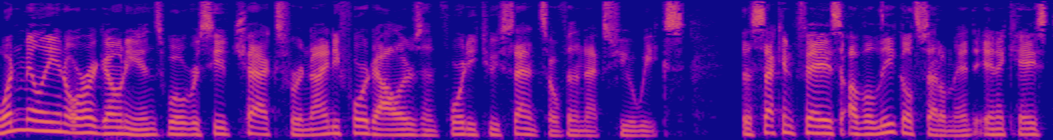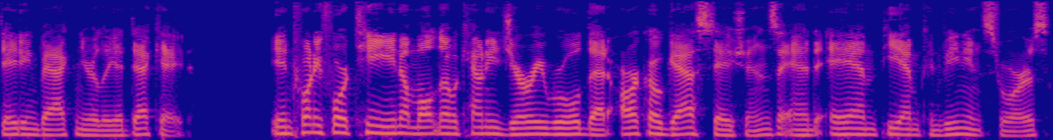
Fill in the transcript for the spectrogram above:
1 million Oregonians will receive checks for $94.42 over the next few weeks, the second phase of a legal settlement in a case dating back nearly a decade. In 2014, a Multnomah County jury ruled that Arco gas stations and AM/PM convenience stores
